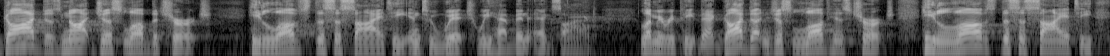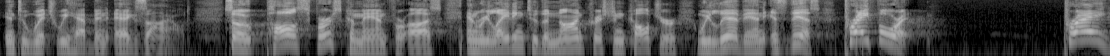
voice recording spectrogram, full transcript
God does not just love the church, He loves the society into which we have been exiled. Let me repeat that. God doesn't just love his church, he loves the society into which we have been exiled. So, Paul's first command for us in relating to the non Christian culture we live in is this pray for it. Pray.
